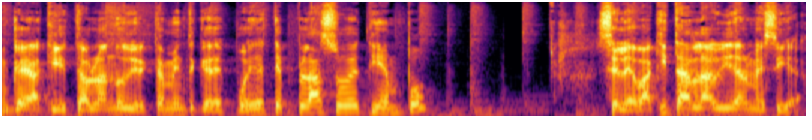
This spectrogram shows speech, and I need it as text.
Ok, aquí está hablando directamente que después de este plazo de tiempo, se le va a quitar la vida al Mesías.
